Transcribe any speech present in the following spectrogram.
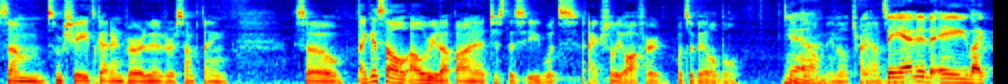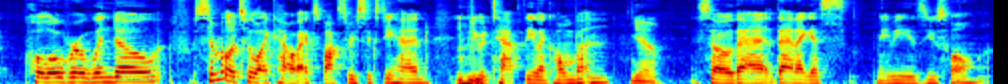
some some shades got inverted or something. So I guess I'll I'll read up on it just to see what's actually offered, what's available. Maybe Yeah, I'll, maybe I'll try out. They added a like pullover window f- similar to like how Xbox 360 had. Mm-hmm. If you would tap the like home button, yeah, so that that I guess maybe is useful.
